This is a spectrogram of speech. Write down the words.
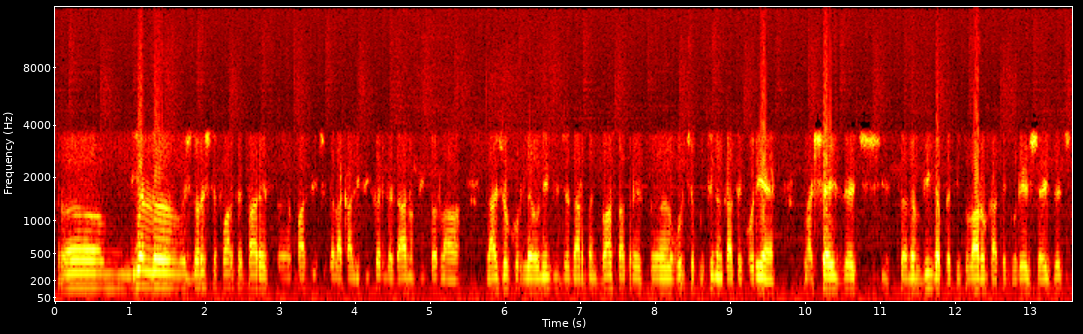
Uh, el uh, își dorește foarte tare să participe la calificările de anul viitor la, la Jocurile Olimpice, dar pentru asta trebuie să urce puțin în categorie la 60 și să-l învingă pe titularul categoriei 60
